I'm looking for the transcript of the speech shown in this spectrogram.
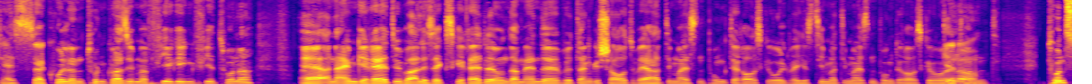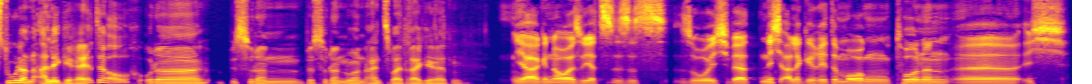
Das ist sehr cool. Dann tun quasi immer vier gegen vier Turner äh, an einem Gerät über alle sechs Geräte und am Ende wird dann geschaut, wer hat die meisten Punkte rausgeholt, welches Team hat die meisten Punkte rausgeholt. Genau. Und turnst du dann alle Geräte auch oder bist du dann, bist du dann nur an ein, zwei, drei Geräten? Ja, genau. Also jetzt ist es so, ich werde nicht alle Geräte morgen turnen. Äh, ich,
